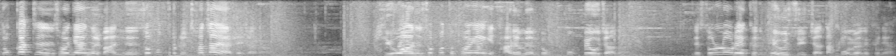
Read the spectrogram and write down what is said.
똑같은 성향을 맞는 서포터를 찾아야 되잖아. 듀오하는 서포터 성향이 다르면 못, 못 배우잖아. 근데 솔로 랭크는 배울 수 있잖아 딱 보면은 그냥.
